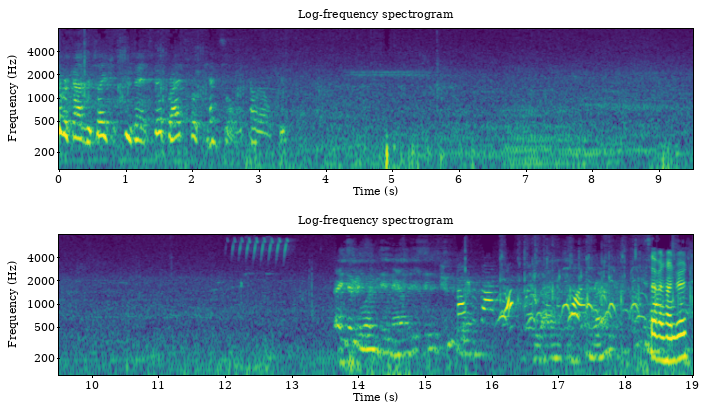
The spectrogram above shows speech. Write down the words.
Clever Conversation, Suzanne Smith writes for Pencil LLC. Seven hundred.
